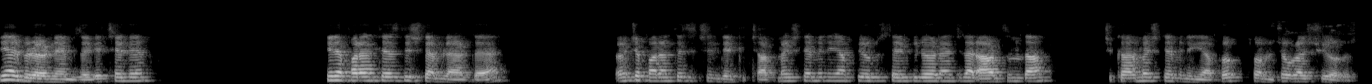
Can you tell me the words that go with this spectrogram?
Diğer bir örneğimize geçelim. Yine parantezli işlemlerde önce parantez içindeki çarpma işlemini yapıyoruz sevgili öğrenciler. Ardından çıkarma işlemini yapıp sonuca ulaşıyoruz.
